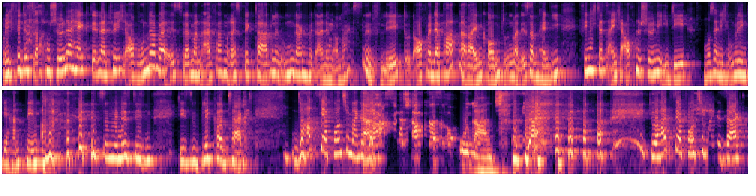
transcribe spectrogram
Und ich finde, das ist auch ein schöner Hack, der natürlich auch wunderbar ist, wenn man einfach einen respektablen Umgang mit einem Erwachsenen pflegt. Und auch wenn der Partner reinkommt und man ist am Handy, finde ich das eigentlich auch eine schöne Idee. Muss ja nicht unbedingt die Hand nehmen, aber zumindest diesen, diesen Blickkontakt. Du hast ja vorhin schon mal gesagt. Der schafft das auch ohne Hand. Ja. Du hast ja vorhin schon mal gesagt,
